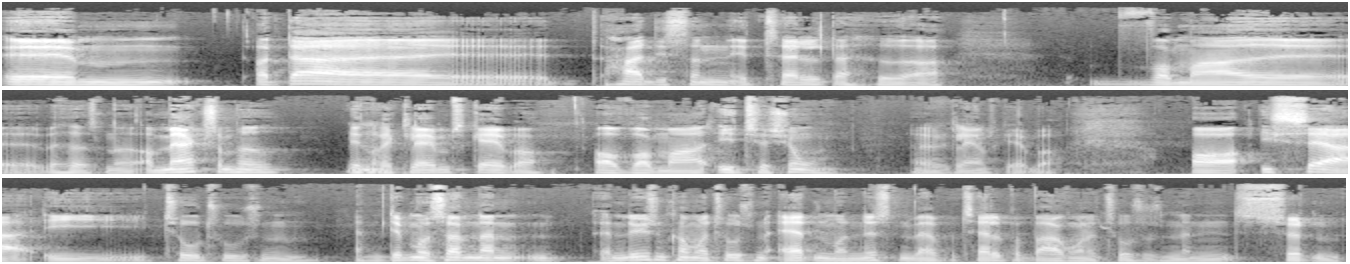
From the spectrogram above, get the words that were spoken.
Øhm, og der øh, har de sådan et tal, der hedder, hvor meget øh, hvad hedder sådan noget, opmærksomhed en Mm. reklame skaber, og hvor meget irritation øh, en skaber. Og især i 2000, jamen det må så, når analysen kommer i 2018, må det næsten være på tal på baggrund af 2017.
